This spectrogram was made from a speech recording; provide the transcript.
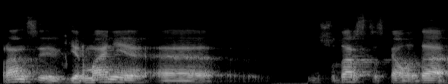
Франции, Германии, государство сказало, да,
